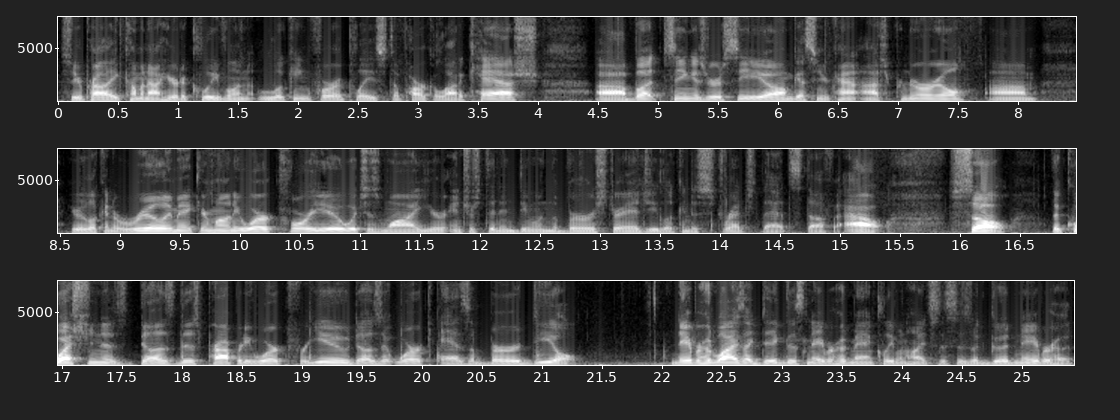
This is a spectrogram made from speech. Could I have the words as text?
So you're probably coming out here to Cleveland looking for a place to park a lot of cash. Uh, but seeing as you're a CEO, I'm guessing you're kind of entrepreneurial. Um, you're looking to really make your money work for you, which is why you're interested in doing the BRRRR strategy, looking to stretch that stuff out. So the question is, does this property work for you? Does it work as a BRRRR deal? Neighborhood wise, I dig this neighborhood, man. Cleveland Heights, this is a good neighborhood.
